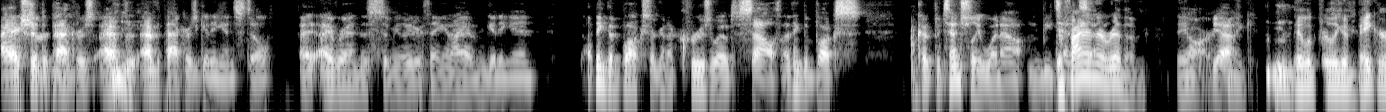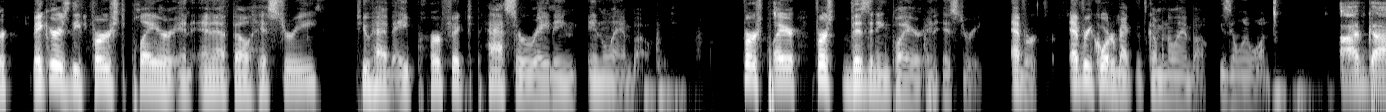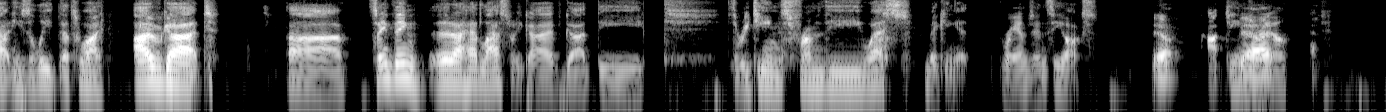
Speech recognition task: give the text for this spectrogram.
I actually Sure have the did. Packers. I have the I have the Packers getting in still. I, I ran this simulator thing and I have them getting in. I think the Bucs are going to cruise way up to South. I think the Bucs could potentially win out and be. They're 10 and finding their rhythm. They are. Yeah. Like they looked really good. Baker Baker is the first player in NFL history to have a perfect passer rating in Lambeau. First player, first visiting player in history ever. Every quarterback that's coming to Lambeau, he's the only one. I've got he's elite. That's why I've got uh same thing that I had last week. I've got the three teams from the West making it Rams and Seahawks. Yeah. Hot teams Yeah, right I- now.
